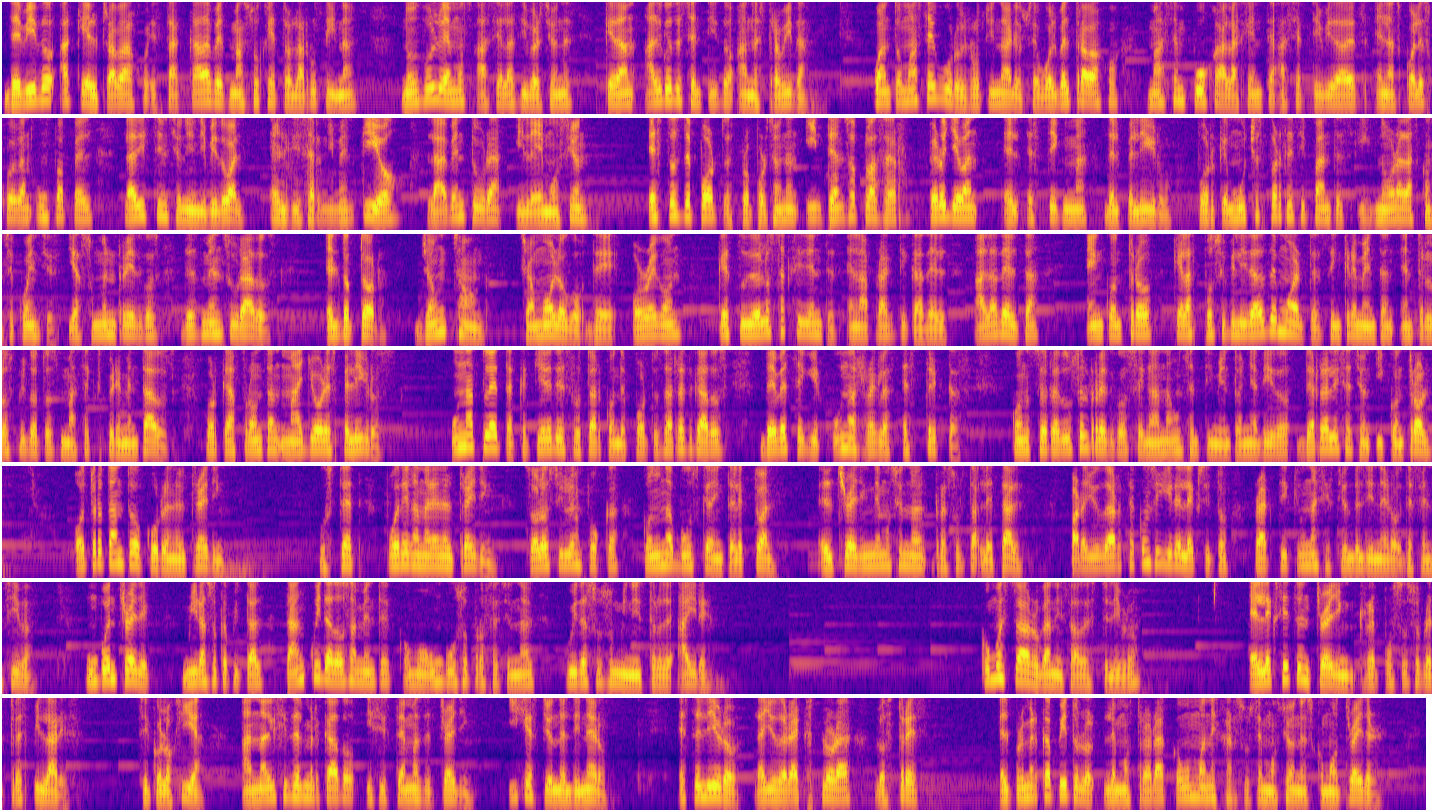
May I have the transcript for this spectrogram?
Debido a que el trabajo está cada vez más sujeto a la rutina, nos volvemos hacia las diversiones que dan algo de sentido a nuestra vida. Cuanto más seguro y rutinario se vuelve el trabajo, más empuja a la gente hacia actividades en las cuales juegan un papel la distinción individual, el discernimiento, la aventura y la emoción. Estos deportes proporcionan intenso placer, pero llevan el estigma del peligro, porque muchos participantes ignoran las consecuencias y asumen riesgos desmensurados. El doctor John Tong, tramólogo de Oregon, que estudió los accidentes en la práctica del a la Delta, encontró que las posibilidades de muerte se incrementan entre los pilotos más experimentados porque afrontan mayores peligros. Un atleta que quiere disfrutar con deportes arriesgados debe seguir unas reglas estrictas, Cuando se reduce el riesgo se gana un sentimiento añadido de realización y control. Otro tanto ocurre en el trading. Usted puede ganar en el trading, solo si lo enfoca con una búsqueda intelectual. El trading emocional resulta letal. Para ayudarse a conseguir el éxito, practique una gestión del dinero defensiva. Un buen trader mira su capital tan cuidadosamente como un buzo profesional cuida su suministro de aire. ¿Cómo está organizado este libro? El éxito en trading reposa sobre tres pilares. Psicología, análisis del mercado y sistemas de trading, y gestión del dinero. Este libro le ayudará a explorar los tres. El primer capítulo le mostrará cómo manejar sus emociones como trader.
